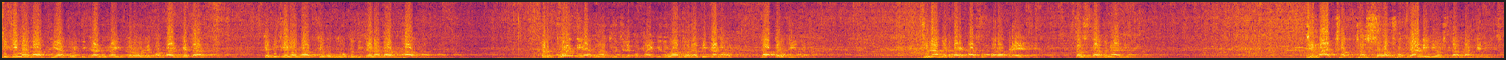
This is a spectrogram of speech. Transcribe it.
દીકરીના બાપ થયા, કોઈ દીકરાનું કંઈ કરો. એટલે પપ્પા એમ કહેતા કે, દીકરીનો બાપ થયો, કોઈ લોકો દીકરાના બાપ થાવ. પણ કોઈ તૈયાર ન થયું, એટલે પપ્પાએ કીધું, વાંધો ના દીકરાનો બાપ જ થઈ જાય જુનાગઢ બાયપાસ ઉપર આપણે સંસ્થા બનાવી. જેમાં છસો છોકરાની વ્યવસ્થા રાખેલી છે.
